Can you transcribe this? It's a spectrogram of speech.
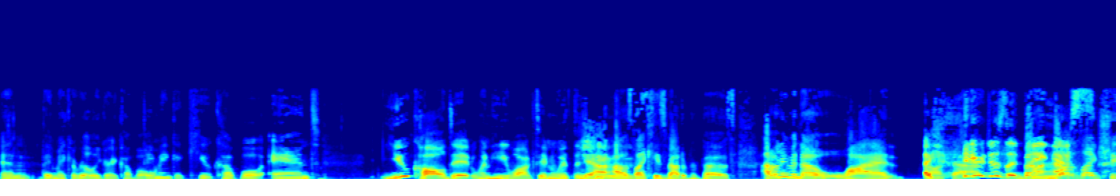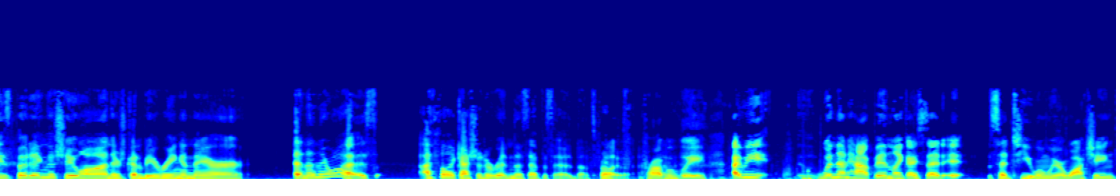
and they make a really great couple. they make a cute couple and you called it when he walked in with the Yeah, shoes I was like, he's about to propose. I don't even know why I that. You're just a But I- I was like, she's putting the shoe on. There's going to be a ring in there, and then there was. I feel like I should have written this episode. That's probably what. Probably. I mean, when that happened, like I said, it said to you when we were watching,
